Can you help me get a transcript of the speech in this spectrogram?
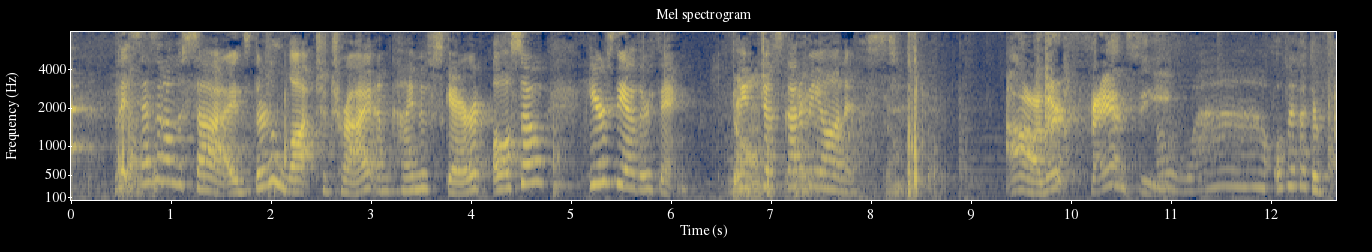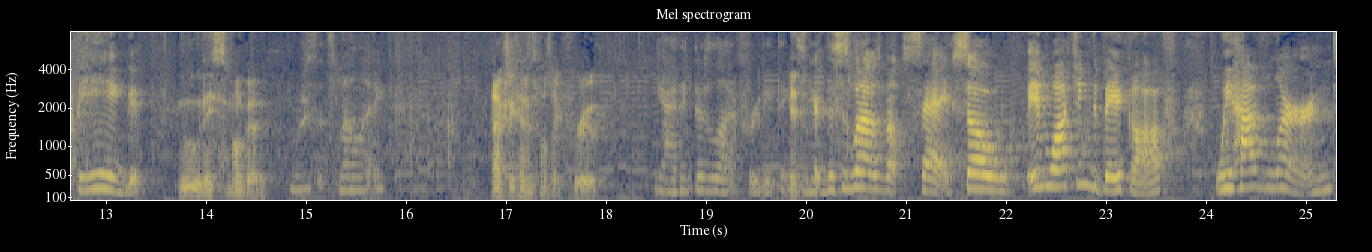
It says it on the sides. There's a lot to try. I'm kind of scared. Also, here's the other thing. Don't We've just got to be honest. Don't. Oh, they're fancy. Oh wow. Oh my god, they're big. Ooh, they smell good. What does it smell like? It actually kind of smells like fruit. Yeah, I think there's a lot of fruity things It's- in here. This is what I was about to say. So, in watching the Bake Off, we have learned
